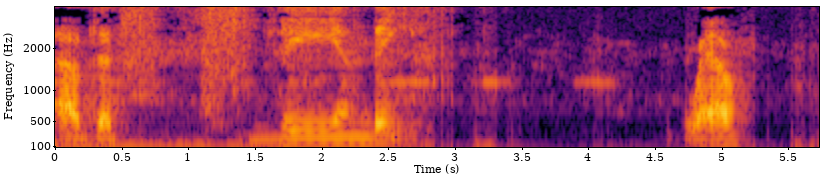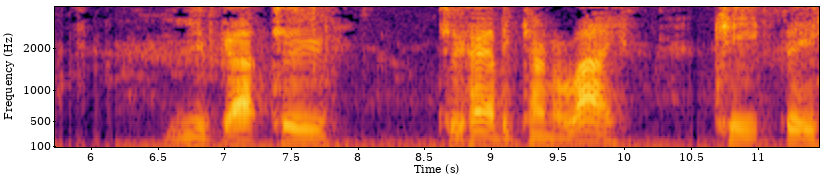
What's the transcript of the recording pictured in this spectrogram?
Of the D and D. Well, you've got to to have eternal life keep the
